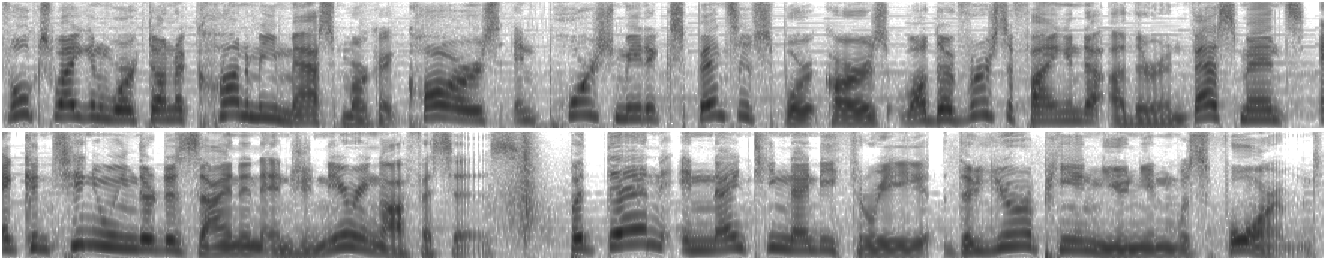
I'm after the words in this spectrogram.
Volkswagen worked on economy mass market cars, and Porsche made expensive sport cars while diversifying into other investments and continuing their design and engineering offices. But then, in 1993, the European Union was formed,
